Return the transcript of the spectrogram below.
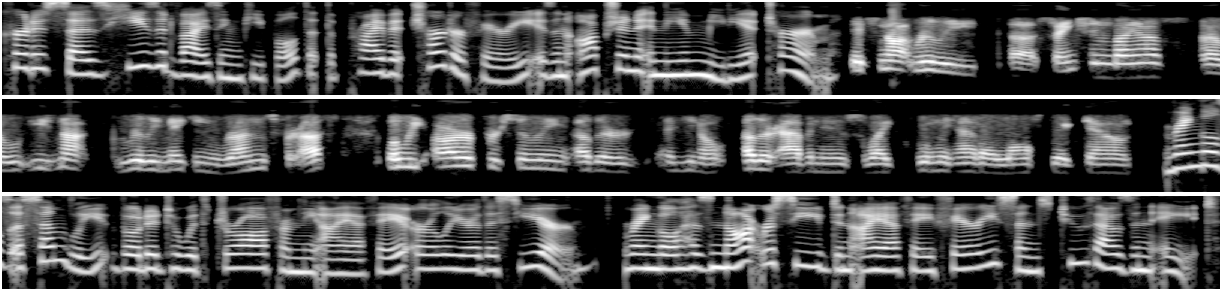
Curtis says he's advising people that the private charter ferry is an option in the immediate term. It's not really uh, sanctioned by us. Uh, he's not really making runs for us, but we are pursuing other, you know, other avenues like when we had our last breakdown. Wrangell's assembly voted to withdraw from the IFA earlier this year. Wrangell has not received an IFA ferry since 2008.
